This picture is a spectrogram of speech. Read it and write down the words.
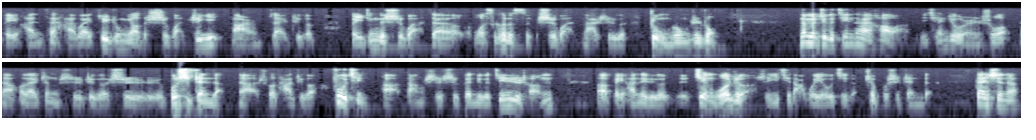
北韩在海外最重要的使馆之一。当然，在这个北京的使馆，在莫斯科的使使馆，那是个重中之重。那么这个金泰浩啊，以前就有人说，那后来证实这个是不是真的？那，说他这个父亲啊，当时是跟这个金日成，呃，北韩的这个建国者是一起打过游击的，这不是真的。但是呢，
